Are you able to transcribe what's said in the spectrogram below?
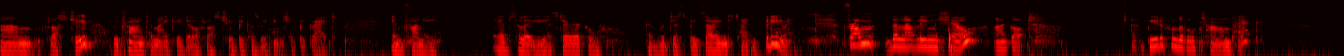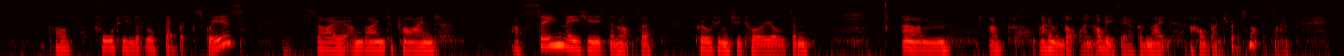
um, floss tube. We're trying to make her do a floss tube because we think she'd be great and funny. Absolutely hysterical. It would just be so entertaining. But anyway, from the lovely Michelle, I got a beautiful little charm pack of 40 little fabric squares. So I'm going to find, I've seen these used in lots of quilting tutorials and um, I've, I haven't got one. Obviously I could make a whole bunch, but it's not the same.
